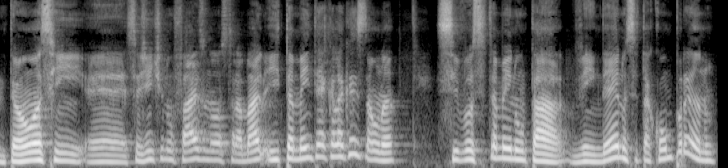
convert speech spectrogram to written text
Então, assim, é, se a gente não faz o nosso trabalho. E também tem aquela questão, né? Se você também não está vendendo, você está comprando.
